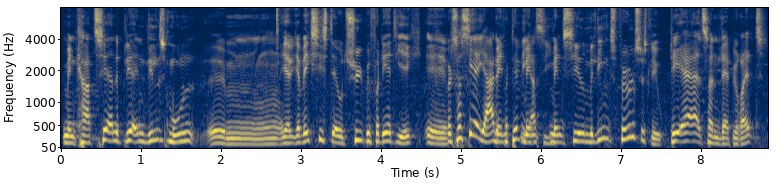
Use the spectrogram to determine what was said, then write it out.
Men karaktererne bliver en lille smule... Øhm, jeg, jeg vil ikke sige stereotype, for det er de ikke. Øh, Men så siger jeg det, men, for det vil men, jeg sige. Men Cyril Melins følelsesliv, det er altså en labyrint.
